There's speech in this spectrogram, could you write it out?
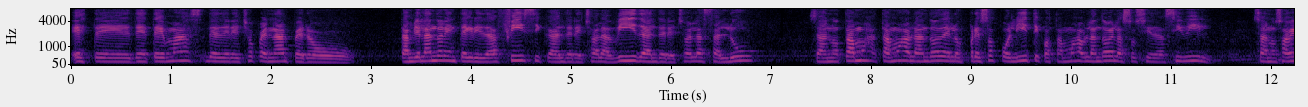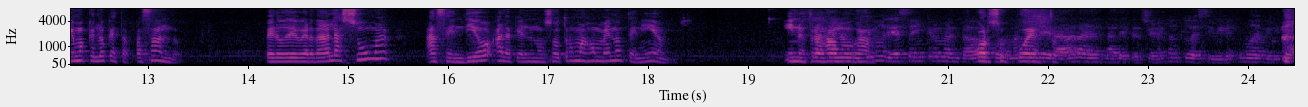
este, de temas de derecho penal, pero están violando la integridad física, el derecho a la vida, el derecho a la salud. O sea, no estamos, estamos hablando de los presos políticos, estamos hablando de la sociedad civil. O sea, no sabemos qué es lo que está pasando. Pero de verdad la suma ascendió a la que nosotros más o menos teníamos. Y nuestros O sea, que En los abogados. últimos días se ha incrementado Por supuesto. acelerada las, las detenciones tanto de civiles como de militares.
